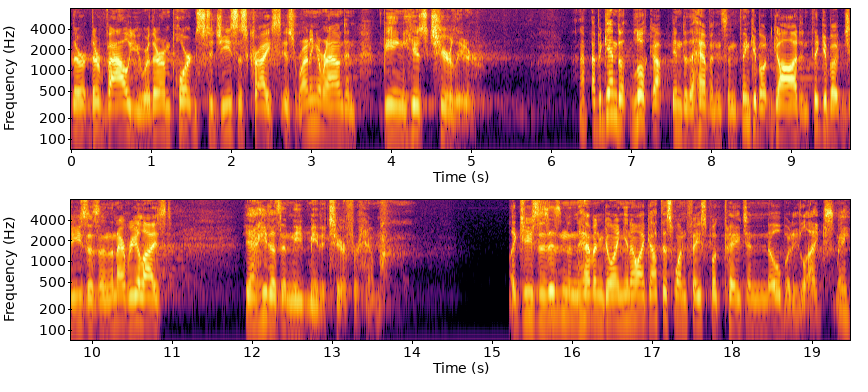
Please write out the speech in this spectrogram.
their, their value or their importance to Jesus Christ is running around and being his cheerleader. I began to look up into the heavens and think about God and think about Jesus, and then I realized, yeah, he doesn't need me to cheer for him. Like Jesus isn't in heaven going, you know, I got this one Facebook page and nobody likes me.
